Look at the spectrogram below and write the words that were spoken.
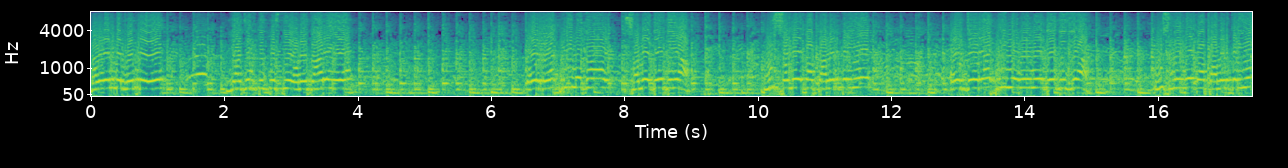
बंगल में मिल रहे हैं या जिनकी कुश्ती होने जा रही है। और रेफरी ने जो समय दे दिया, उस समय का पालन करिए। और जो रेफरी ने निर्णय दे दिया, उस निर्णय का पालन करिए।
